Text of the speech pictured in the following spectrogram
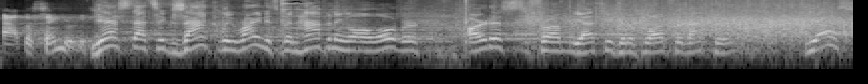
at the singers. Yes, that's exactly right. It's been happening all over. Artists from, yes, you can applaud for that too. Yes,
